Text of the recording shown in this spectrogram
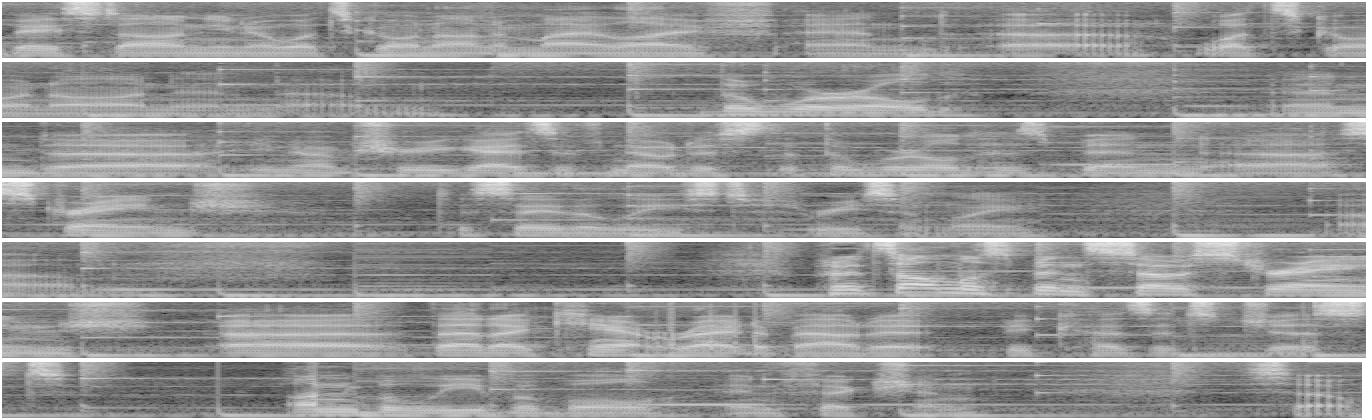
based on you know what's going on in my life and uh, what's going on in um, the world. And uh, you know, I'm sure you guys have noticed that the world has been uh, strange, to say the least, recently. Um, but it's almost been so strange uh, that I can't write about it because it's just unbelievable in fiction. So,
